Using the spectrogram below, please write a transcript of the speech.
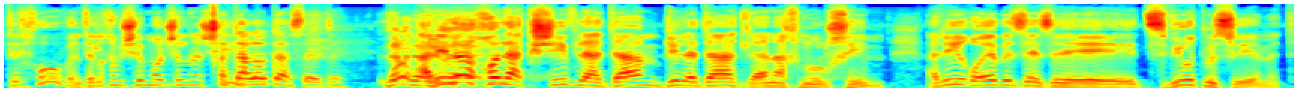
תלכו, ואני אתן לכם שמות של נשים. אתה לא תעשה את זה. זהו, אני לא יכול להקשיב לאדם בלי לדעת לאן אנחנו הולכים. אני רואה בזה איזה צביעות מסוימת.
